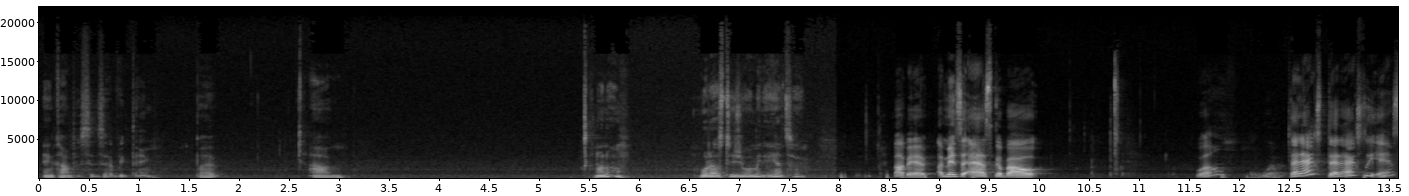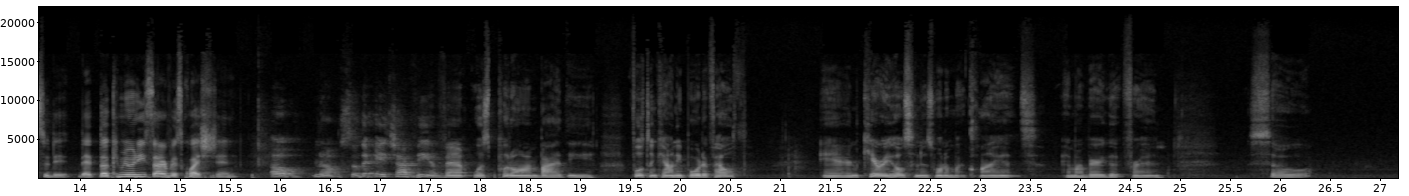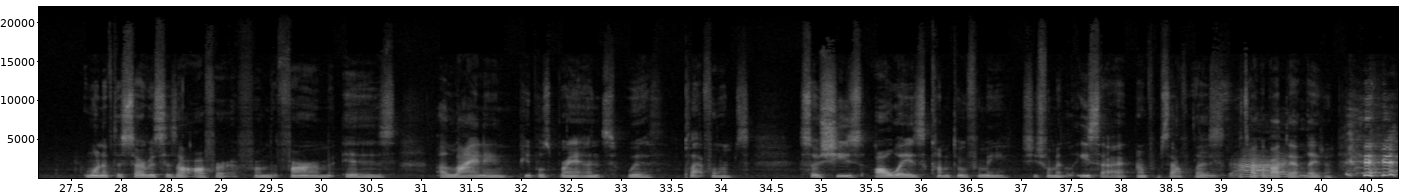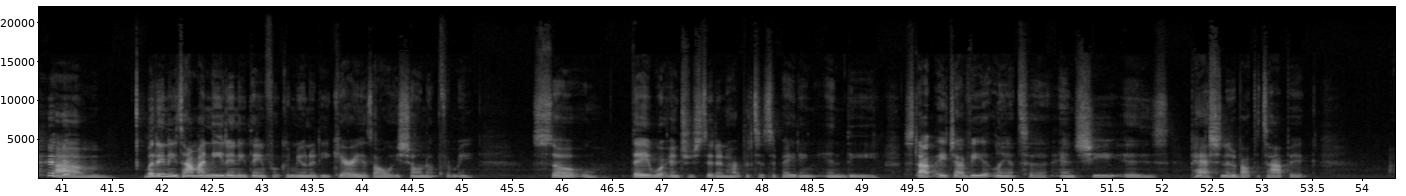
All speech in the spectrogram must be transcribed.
encompasses everything. But um, I don't know. What else did you want me to answer? My bad. I meant to ask about well, What? that act- that actually answered it. That the community service question. Oh, no. So the HIV event was put on by the Fulton County Board of Health. And Keri Hilson is one of my clients and my very good friend. So one of the services I offer from the firm is aligning people's brands with platforms. So she's always come through for me. She's from the East Side. I'm from Southwest. We'll talk about that later. um, but anytime I need anything for community, Carrie has always shown up for me. So they were interested in her participating in the Stop HIV Atlanta, and she is passionate about the topic.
